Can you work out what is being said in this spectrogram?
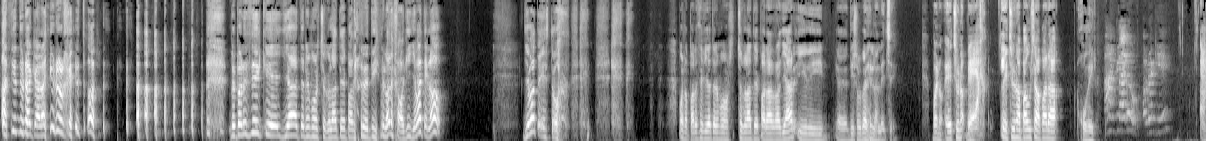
haciendo una cara y unos gestos. Me parece que ya tenemos chocolate para derretir. Me lo ha dejado aquí, llévatelo. Llévate esto. Bueno, parece que ya tenemos chocolate para rayar y, eh, disolver en la leche. Bueno, he hecho una. He hecho una pausa para Joder. Ah, claro. ¿Ahora qué? Ah.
